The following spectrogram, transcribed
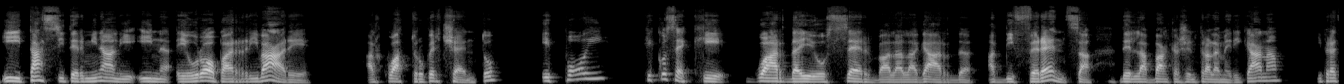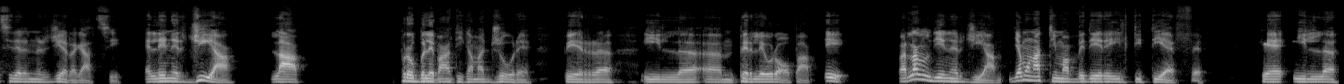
i tassi terminali in Europa arrivare al 4% e poi che cos'è che guarda e osserva la Lagarde a differenza della Banca Centrale Americana? I prezzi dell'energia, ragazzi. È l'energia la problematica maggiore per, il, um, per l'Europa. E parlando di energia, andiamo un attimo a vedere il TTF, che è il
